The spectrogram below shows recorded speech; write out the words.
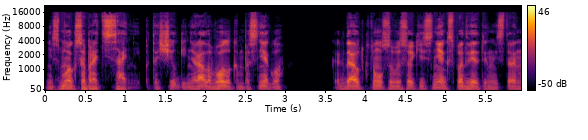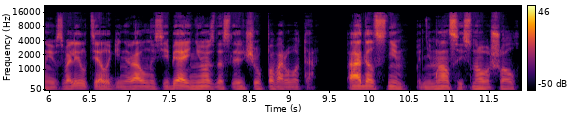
Не смог собрать сани, потащил генерала волоком по снегу. Когда уткнулся высокий снег с подветренной стороны, взвалил тело генерала на себя и нес до следующего поворота. Падал с ним, поднимался и снова шел.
